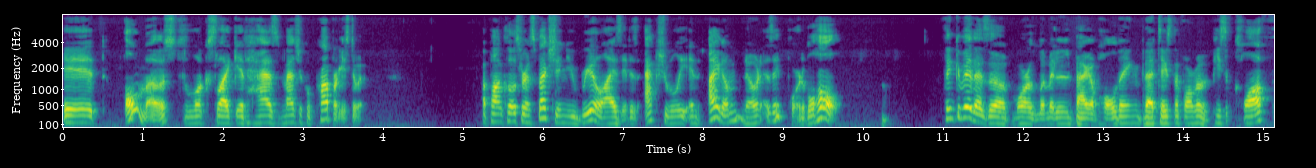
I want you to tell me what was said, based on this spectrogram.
It almost looks like it has magical properties to it. Upon closer inspection, you realize it is actually an item known as a portable hole. Think of it as a more limited bag of holding that takes the form of a piece of cloth,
